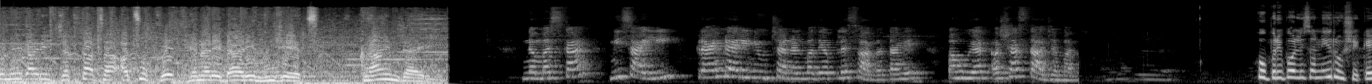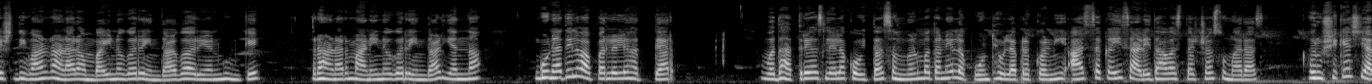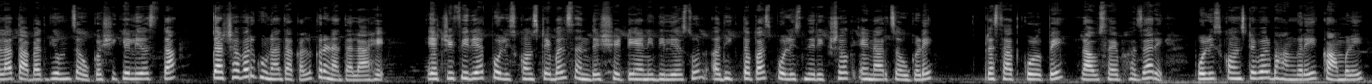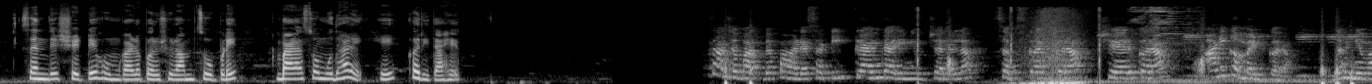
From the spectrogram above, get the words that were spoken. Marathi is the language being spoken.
गुन्हेगारी जगताचा अचूक वेध घेणारी डायरी म्हणजेच क्राईम डायरी. नमस्कार मी सायली. क्राईम डायरी न्यूज चॅनलमध्ये आपले स्वागत आहे. पाहुयात अशाच ताज्या बातम्या. हुपरी पोलिसांनी ऋषिकेश दिवाण राहणार अंबाईनगर रेंदाळ व आर्यन घुंके राहणार माणीनगर रेंदाळ यांना गुन्ह्यातील वापरलेले हत्यार व धात्रे असलेला कोयता संगणमताने लपवून ठेवल्याप्रकरणी आज सकाळी साडेदहा वाजताच्या सुमारास ऋषिकेश याला ताब्यात घेऊन चौकशी केली असता त्याच्यावर गुन्हा दाखल करण्यात आला आहे. याची फिर्याद पोलीस कॉन्स्टेबल संदेश शेटे यांनी दिली असून अधिक तपास पोलीस निरीक्षक N R Chougade Prasad Kolpe Raosaheb Hazare police constable Bhangare Kamble Sandesh Shete home guard Parshuram Chopade Balaso Mudhale हे करीत आहेत. ताज्या बातम्या पाहण्यासाठी क्राईम डायरी न्यूज चॅनलला सबस्क्राईब करा शेअर करा आणि कमेंट करा. धन्यवाद.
